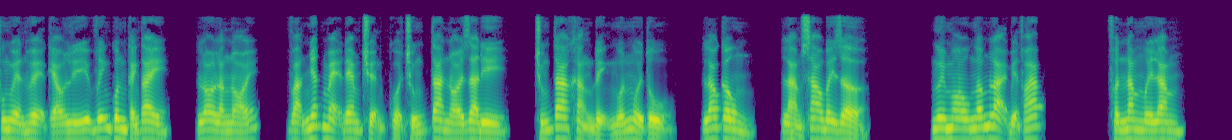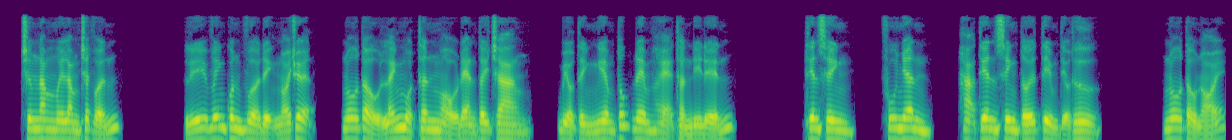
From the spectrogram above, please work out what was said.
Phu Nguyễn Huệ kéo Lý Vĩnh Quân cánh tay, lo lắng nói, vạn nhất mẹ đem chuyện của chúng ta nói ra đi, chúng ta khẳng định muốn ngồi tù, lao công, làm sao bây giờ? Ngươi mau ngẫm lại biện pháp. Phần 55 chương 55 chất vấn Lý Vĩnh Quân vừa định nói chuyện, nô tẩu lánh một thân màu đen tây trang, biểu tình nghiêm túc đêm hệ thần đi đến. Thiên sinh, phu nhân, hạ tiên sinh tới tìm tiểu thư. Nô tẩu nói.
